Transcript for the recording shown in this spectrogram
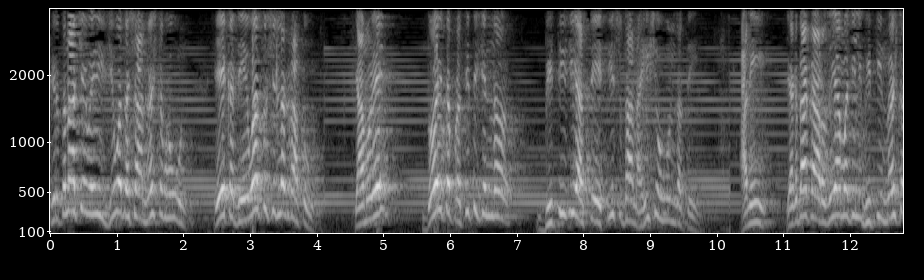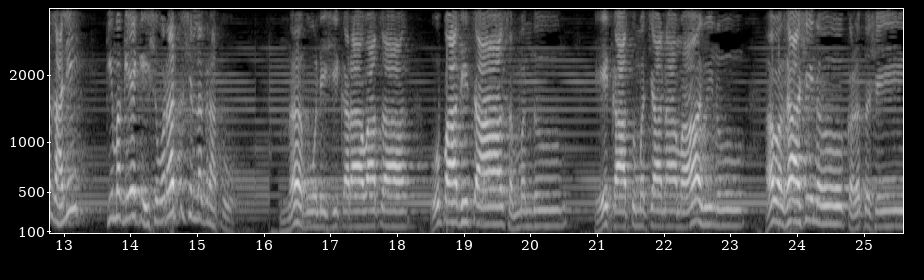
कीर्तनाच्या वेळी जीवदशा नष्ट होऊन एक देवच शिल्लक राहतो. त्यामुळे द्वैत प्रतितीचिन्ह भीती जी असते ती सुद्धा नाहीशी होऊन जाते. आणि एकदा का हृदयामधील भीती नष्ट झाली की मग एक ईश्वरच शिल्लक राहतो. न बोलेशी करावाचा उपाधीचा संबंध. एका तुमच्या नामा विनू अवघाशीन कळतशी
